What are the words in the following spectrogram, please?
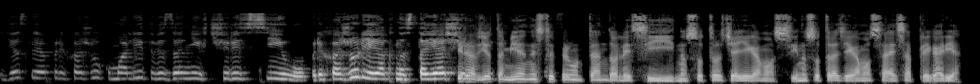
если я прихожу к молитве за них через силу, прихожу ли я к настоящей y Raf, yo también estoy preguntándole si nosotros ya llegamos, si nosotras llegamos a esa plegaria,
